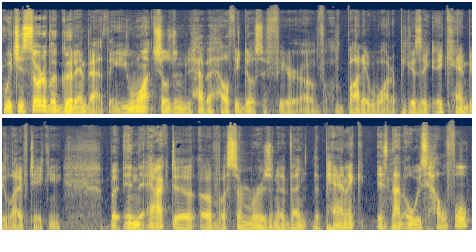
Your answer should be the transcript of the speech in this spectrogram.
which is sort of a good and bad thing. You want children to have a healthy dose of fear of, of body water because it, it, can be life taking. But in the act of, of, a submersion event, the panic is not always helpful.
